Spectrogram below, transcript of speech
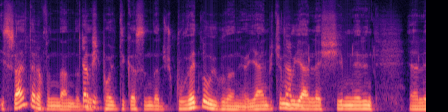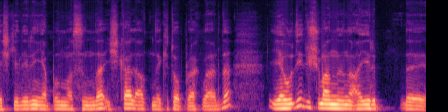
İsrail tarafından da dış politikasında kuvvetle uygulanıyor. Yani bütün Tabii. bu yerleşimlerin yerleşkelerin yapılmasında işgal altındaki topraklarda Yahudi düşmanlığını ayırıp e,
